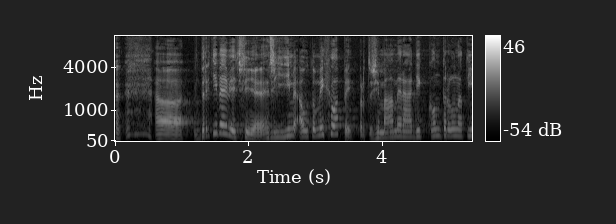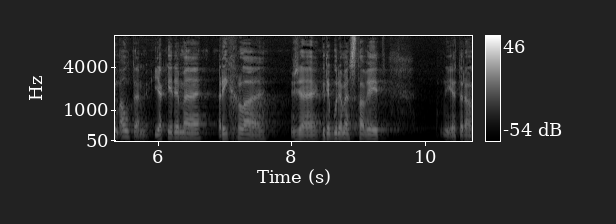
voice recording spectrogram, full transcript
v drtivé většině řídíme auto my chlapy, protože máme rádi kontrol nad tím autem. Jak jedeme rychle, že kde budeme stavit, je teda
